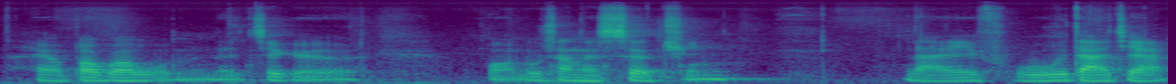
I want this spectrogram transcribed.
还有包括我们的这个网络上的社群，来服务大家。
